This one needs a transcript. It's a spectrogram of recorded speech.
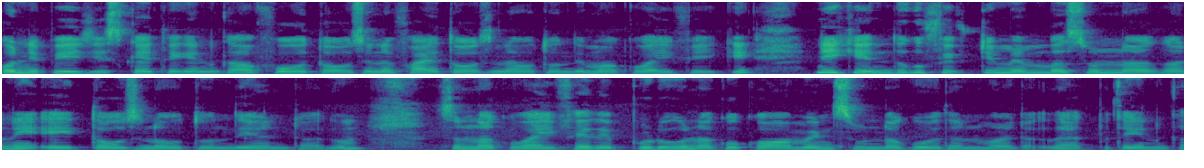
కొన్ని పేజీస్కి అయితే కనుక ఫోర్ థౌజండ్ ఫైవ్ థౌజండ్ అవుతుంది మాకు వైఫైకి నీకు ఎందుకు ఫిఫ్టీ మెంబర్స్ ఉన్నా కానీ ఎయిట్ థౌజండ్ అవుతుంది అంటారు. సో నాకు వైఫై ఎప్పుడు నాకు కామెంట్స్ ఉండకూడదు అనమాట లేకపోతే కనుక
